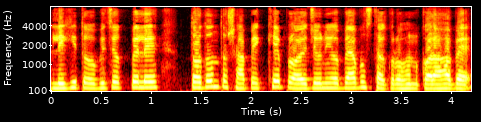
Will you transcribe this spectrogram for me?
লিখিত অভিযোগ পেলে তদন্ত সাপেক্ষে প্রয়োজনীয় ব্যবস্থা গ্রহণ করা হবে।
